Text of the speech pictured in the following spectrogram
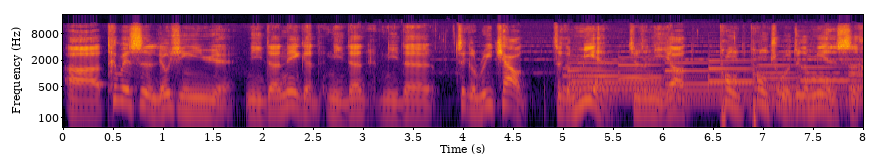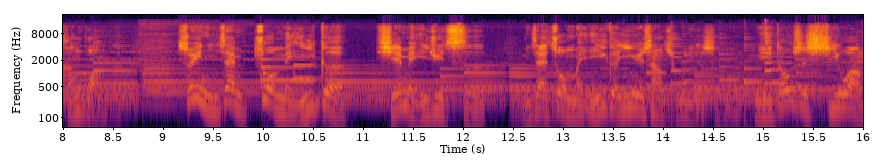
啊、呃特别是流行音乐，你的那个你的你的这个 reach out 这个面，就是你要碰碰触的这个面是很广的，所以你在做每一个写每一句词，你在做每一个音乐上处理的时候，你都是希望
